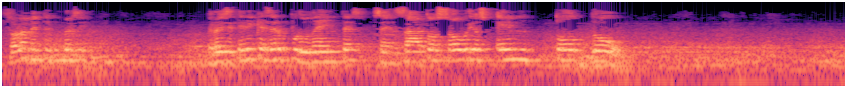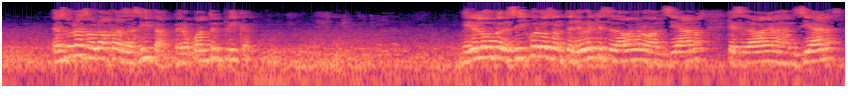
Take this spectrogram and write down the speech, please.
Solamente es un versículo. Pero dice, tienen que ser prudentes, sensatos, sobrios en todo. Es una sola frasecita, pero ¿cuánto implica? Miren los versículos anteriores que se daban a los ancianos, que se daban a las ancianas.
